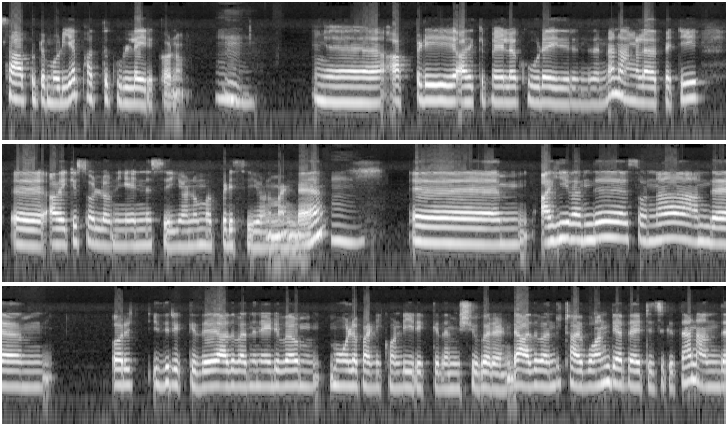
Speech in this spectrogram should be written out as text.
சாப்பிட்டு முடிய பத்துக்குள்ள இருக்கணும். அப்படி அதுக்கு மேல கூட இது இருந்ததுன்னா நாங்கள் அதை பற்றி அவைக்கு சொல்லுவோம் நீங்க என்ன செய்யணும் எப்படி செய்யணும்ண்டு அஹி வந்து சொன்னா அந்த ஒரு இது இருக்குது. அது வந்து நெடுவ மூளை பண்ணி கொண்டு இருக்குது சுகர் அது வந்து டைப் ஒன் டயபெட்டிஸுக்கு தான் அந்த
